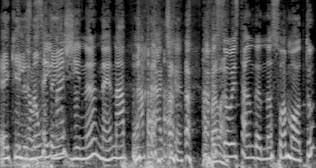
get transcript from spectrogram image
é que eles não, você têm. imagina, né, na, na prática, a Vai lá. pessoa está andando na sua moto.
